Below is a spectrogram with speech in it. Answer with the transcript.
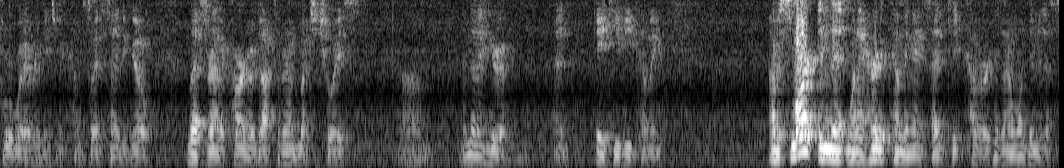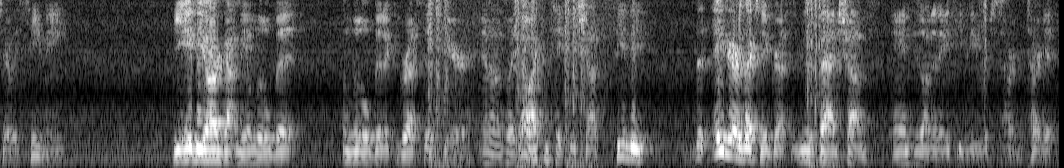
for whatever engagement comes. So I decided to go left around the cargo docks. I don't have much choice. Um, and then I hear a, an ATV coming. I was smart in that when I heard it coming, I decided to take cover because I don't want them to necessarily see me. The ABR got me a little bit, a little bit aggressive here, and I was like, oh, I can take these shots. See the, the ABR is actually aggressive. These are bad shots, and he's on an ATV, which is hard to target.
